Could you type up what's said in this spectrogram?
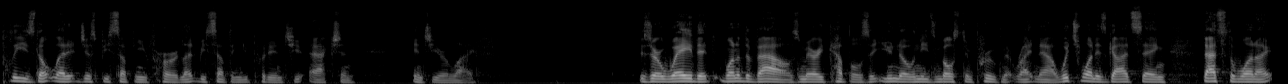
please don't let it just be something you've heard. Let it be something you put into action into your life. Is there a way that one of the vows, married couples, that you know needs most improvement right now? Which one is God saying, that's the one I,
